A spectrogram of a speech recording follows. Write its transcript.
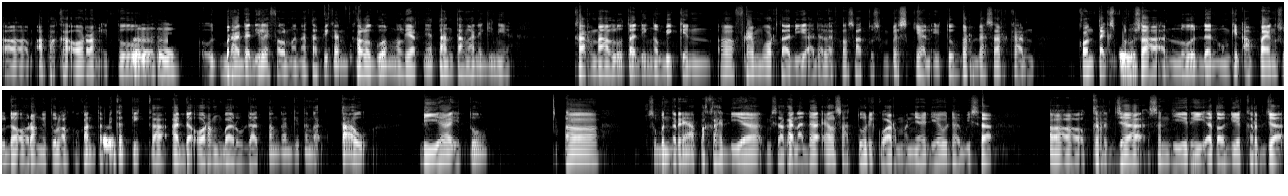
Uh, apakah orang itu mm-hmm. berada di level mana? Tapi kan kalau gue ngelihatnya tantangannya gini ya, karena lu tadi ngebikin uh, framework tadi ada level 1 sampai sekian itu berdasarkan konteks mm-hmm. perusahaan lu dan mungkin apa yang sudah orang itu lakukan. Tapi ketika ada orang baru datang kan kita nggak tahu dia itu uh, sebenarnya apakah dia misalkan ada L1 requirementnya dia udah bisa uh, kerja sendiri atau dia kerja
